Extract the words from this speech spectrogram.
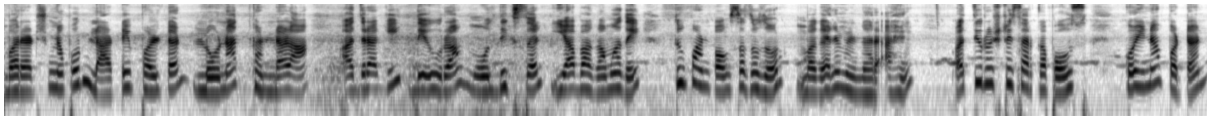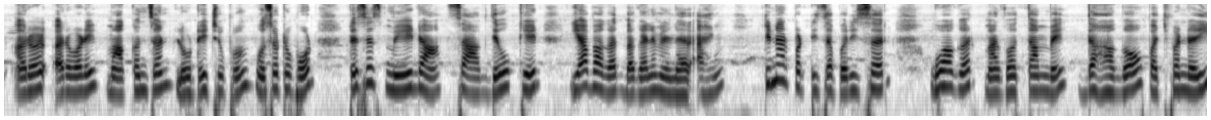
बराड लाटे फलटण लोणात खंडाळा आद्राकी देवरा मोलदिक्सल या भागामध्ये तुफान पावसाचा जोर बघायला मिळणार आहे. अतिवृष्टीसारखा पाऊस कोयना पटण अरळ अरवडे माकंचन लोटे चिपळूण वसोटोपोट तसेच मेढा सागदेव खेड या भागात बघायला मिळणार आहे. किनारपट्टीचा परिसर गुहागर मार्गाव तांबे दहागाव पचपंडळी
